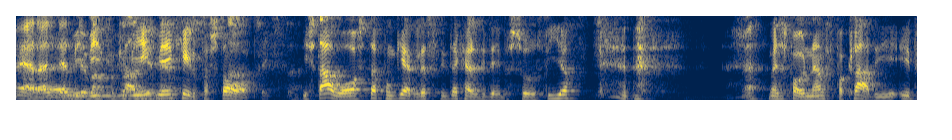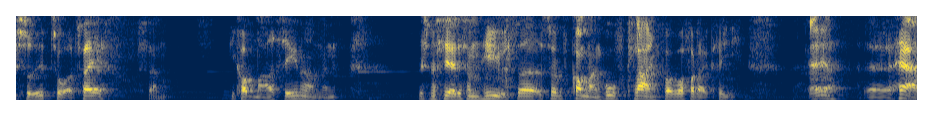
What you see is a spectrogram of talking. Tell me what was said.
Ja, der er vi, det vi, vi, vi, vi af ikke helt forstår. starttekster. I Star Wars, der fungerer det lidt, fordi der kalder de det episode 4. ja. Men så får vi nærmest forklaret det i episode 1, 2 og 3. Så de kom meget senere, men hvis man ser det som en hel, så, så kommer der en god forklaring for, hvorfor der er krig. Ja, ja. Uh, her,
